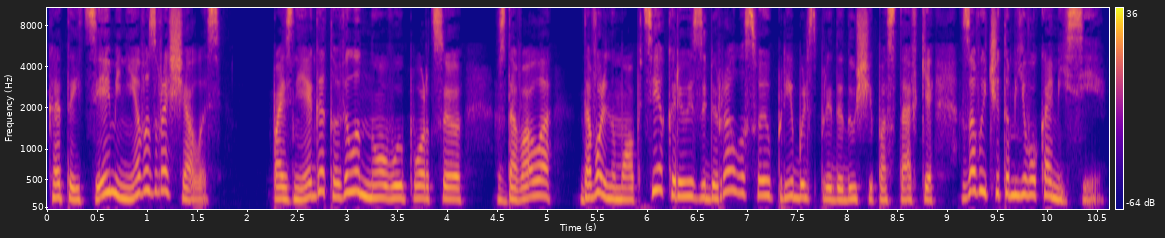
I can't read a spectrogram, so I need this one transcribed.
К этой теме не возвращалась. Позднее готовила новую порцию, сдавала довольному аптекарю и забирала свою прибыль с предыдущей поставки за вычетом его комиссии.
